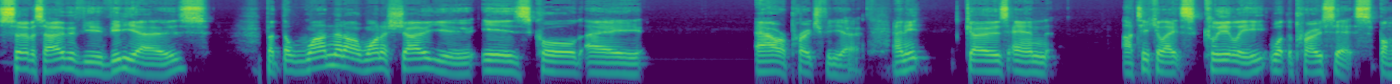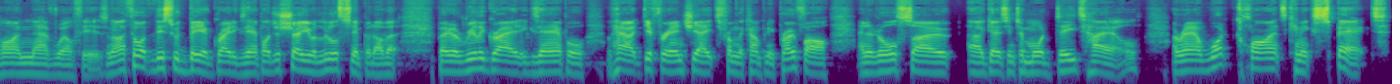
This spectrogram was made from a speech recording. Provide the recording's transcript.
service overview videos but the one that I want to show you is called a our approach video, and it goes and articulates clearly what the process behind NAV Wealth is. And I thought this would be a great example. I'll just show you a little snippet of it, but a really great example of how it differentiates from the company profile. And it also uh, goes into more detail around what clients can expect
